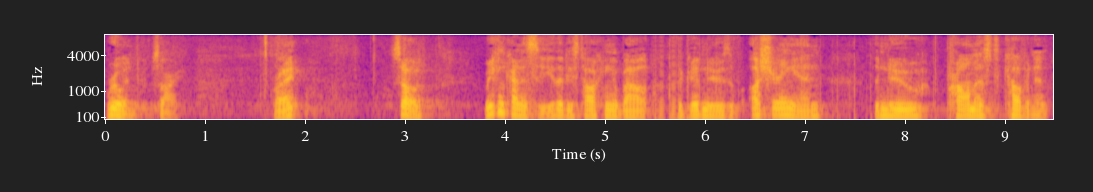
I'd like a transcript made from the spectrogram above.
ruined, sorry. Right? So, we can kind of see that he's talking about the good news of ushering in the new promised covenant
